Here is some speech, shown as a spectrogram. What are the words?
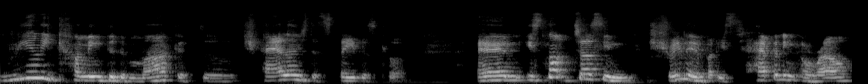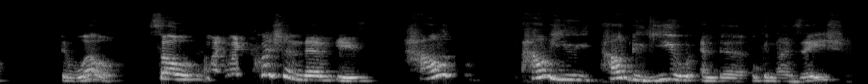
really coming to the market to challenge the status quo. And it's not just in Australia, but it's happening around the world. So my, my question then is how how do you how do you and the organization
